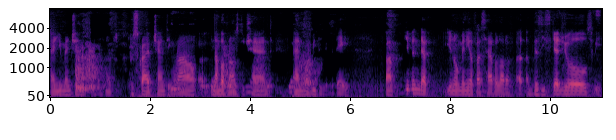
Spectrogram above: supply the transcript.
and you mentioned you know, prescribed chanting round, uh, number of rounds to chant, and what we do in the day. Uh, given that you know many of us have a lot of uh, uh, busy schedules, we,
